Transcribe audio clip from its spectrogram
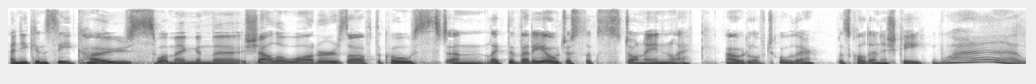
and you can see cows swimming in the shallow waters off the coast, and like the video just looks stunning. Like I would love to go there. It's called Inishkea. wow.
